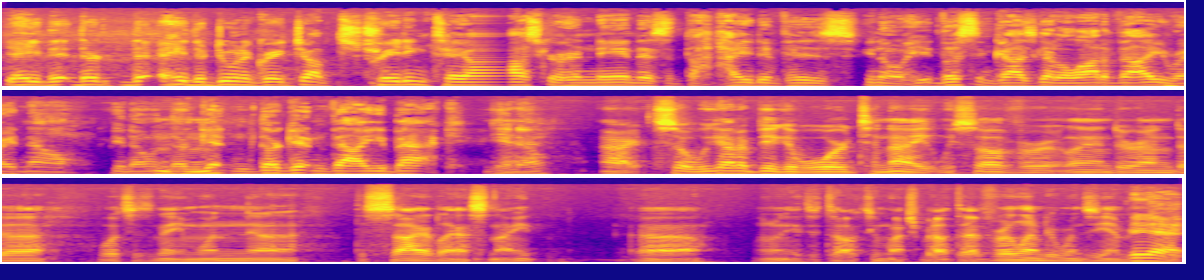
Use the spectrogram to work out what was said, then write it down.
Yeah, hey, they're, they're hey, they're doing a great job trading Teoscar Hernandez at the height of his. You know, he, listen, guys got a lot of value right now. You know, and they're getting they're getting value back. Mm-hmm. yeah. You know, All right, so we got a big award tonight. We saw Verlander and uh, what's his name won uh, the Cy last night. Uh, I don't need to talk too much about that. Verlander wins the MVP. yeah,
